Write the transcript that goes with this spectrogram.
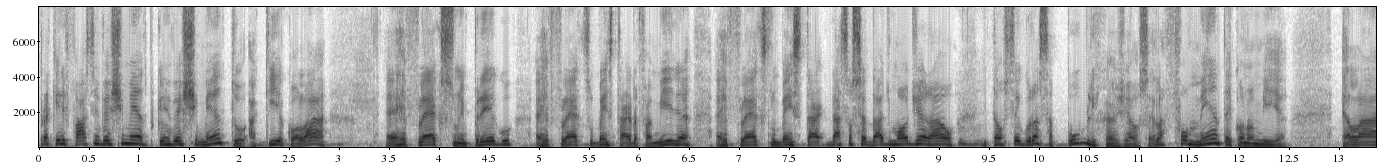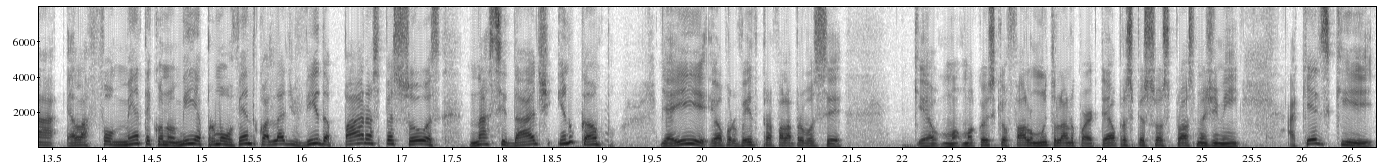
para que ele faça investimento, porque o investimento aqui e acolá é reflexo no emprego, é reflexo no bem-estar da família, é reflexo no bem-estar da sociedade de modo geral. Então, segurança pública, Gelson, ela fomenta a economia. Ela, ela fomenta a economia promovendo qualidade de vida para as pessoas na cidade e no campo. E aí eu aproveito para falar para você que é uma, uma coisa que eu falo muito lá no quartel para as pessoas próximas de mim. Aqueles que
